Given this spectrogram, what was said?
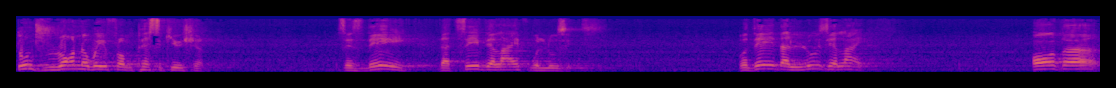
Don't run away from persecution. It says, They that save their life will lose it. But they that lose their life, all the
